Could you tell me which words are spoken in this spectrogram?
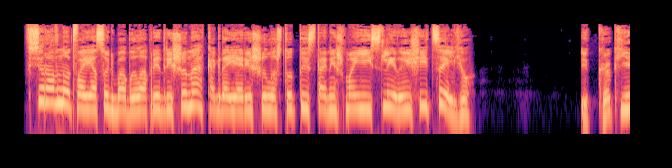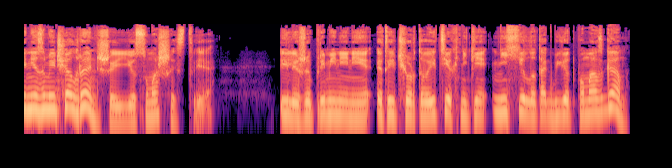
Все равно твоя судьба была предрешена, когда я решила, что ты станешь моей следующей целью». И как я не замечал раньше ее сумасшествия? Или же применение этой чертовой техники нехило так бьет по мозгам,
